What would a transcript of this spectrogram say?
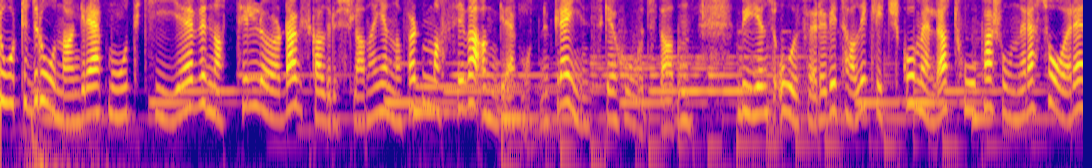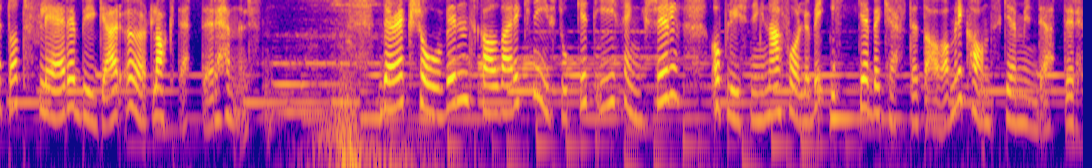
stort droneangrep mot Kiev natt til lørdag skal Russland ha gjennomført massive angrep mot den ukrainske hovedstaden. Byens ordfører Vitalij Klitsjko melder at to personer er såret, og at flere bygg er ødelagt etter hendelsen. Derek Chauvin skal være knivstukket i fengsel. Opplysningene er foreløpig ikke bekreftet av amerikanske myndigheter.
